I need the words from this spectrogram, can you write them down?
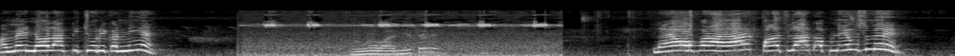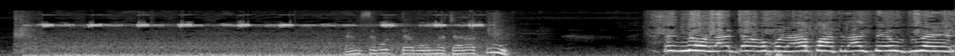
हमें नौ लाख की चोरी करनी है। नहीं तेरे? नया ऑफ़र आया है पाँच लाख अपने उसमें। ढंग से बोल, क्या बोलना चाह रहा तू? नौ लाख का आया पाँच लाख थे उसमें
